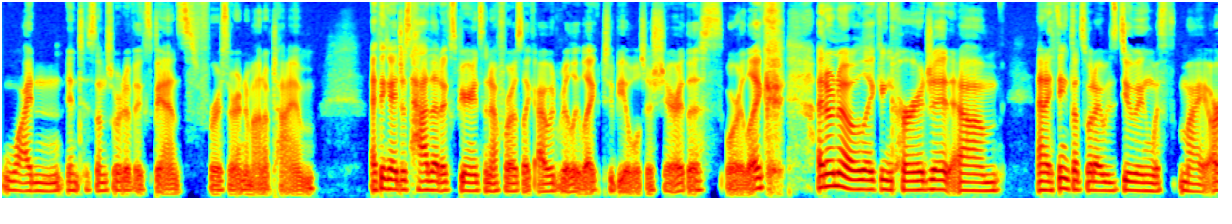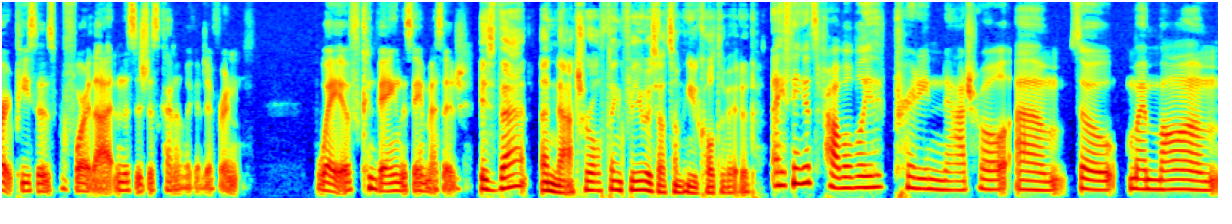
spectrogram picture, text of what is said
widen into some sort of expanse for a certain amount of time I think I just had that experience enough where I was like, I would really like to be able to share this or like, I don't know, like encourage it. Um, and I think that's what I was doing with my art pieces before that. And this is just kind of like a different way of conveying the same message. Is that a natural thing for you? Is that something you cultivated? I think it's probably pretty natural. Um, so my mom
